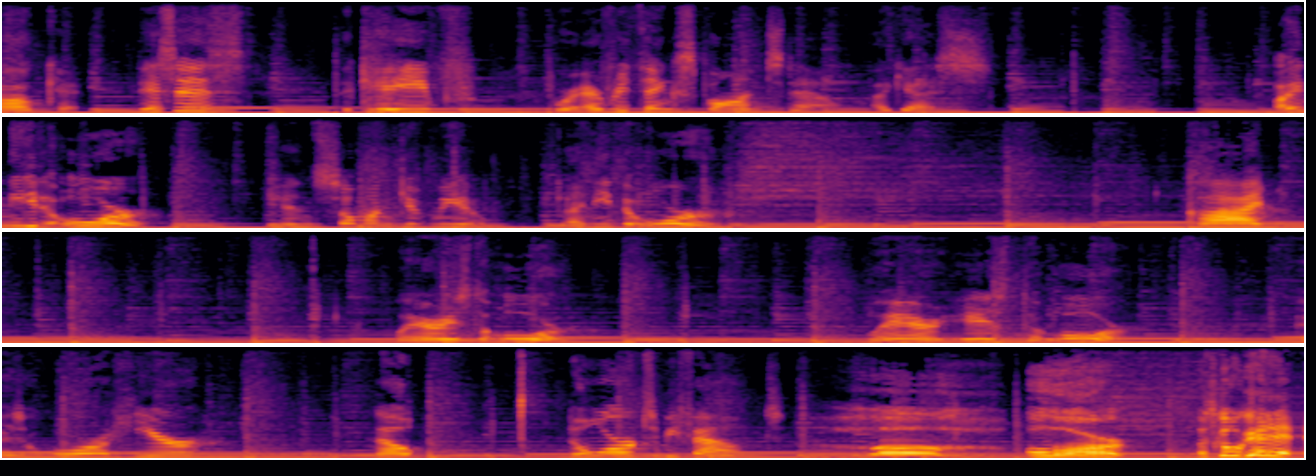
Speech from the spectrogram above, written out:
Okay, this is the cave where everything spawns now, I guess. I need ore. Can someone give me? I need the ore. Climb. Where is the ore? Where is the ore? Is ore here? Nope. No ore to be found. ore! Let's go get it!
